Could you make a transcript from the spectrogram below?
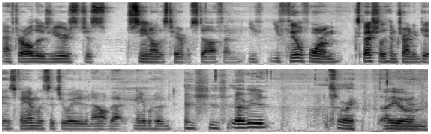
after all those years, just seeing all this terrible stuff, and you you feel for him, especially him trying to get his family situated and out that neighborhood. It's just, i mean sorry i um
